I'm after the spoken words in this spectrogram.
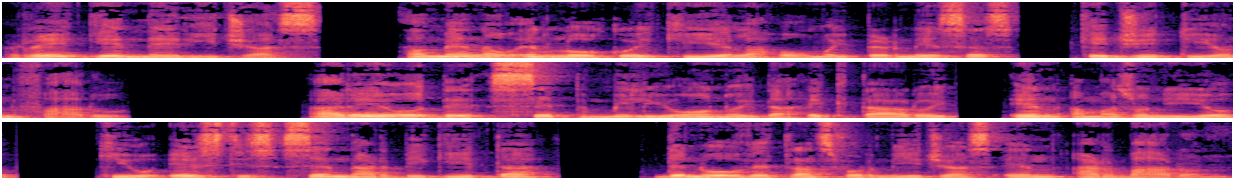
regenerigas, almeno en locoi quie la homoi permesas che gi tion faru areo de sep milionoi da hectaroi en Amazonio, quiu estis sen arbigita, de nove transformigas en arbaron.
